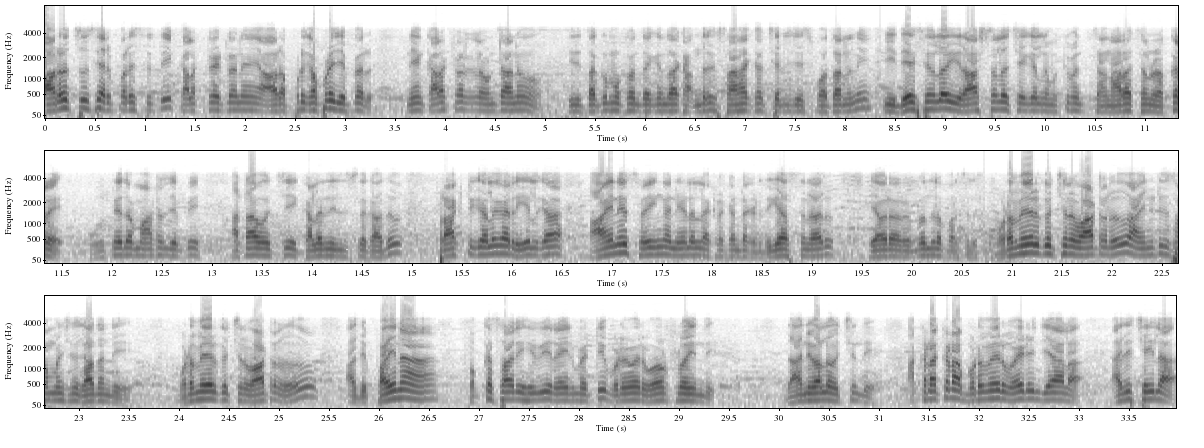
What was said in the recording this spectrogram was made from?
ఆ రోజు చూశారు పరిస్థితి. కలెక్టరేట్లోనే అప్పటికప్పుడే చెప్పారు నేను కలెక్టరేట్లో ఉంటాను ఇది తగ్గుముఖం తగ్గిన దాకా అందరికీ సహాయక చర్యలు చేసిపోతానని ఈ దేశంలో ఈ రాష్ట్రంలో చేయగలిగిన ముఖ్యమంత్రి నారా చంద్రబాబు ఒక్కరే. ఊరికేదో మాటలు చెప్పి అటా వచ్చి కళ్ళ నిలిచింది కాదు. ప్రాక్టికల్గా రియల్గా ఆయనే స్వయంగా నీళ్ళలో ఎక్కడికంటే అక్కడ దిగేస్తున్నారు. ఎవరెవరు ఇబ్బందుల పరిస్థితి బుడమేరుకు వచ్చిన వాటరు ఆయన ఇంటికి సంబంధించింది కాదండి. బుడమేరుకు వచ్చిన వాటరు అది పైన ఒక్కసారి హెవీ రైన్ పెట్టి బుడమేరు ఓవర్ఫ్లో అయింది. దానివల్ల వచ్చింది. అక్కడక్కడ బుడమేరు వైడింగ్ చేయాలా? అది చేయాల?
